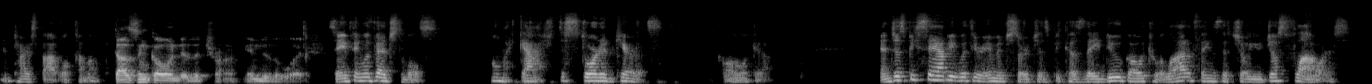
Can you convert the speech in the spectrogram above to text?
and tar spot will come up. doesn't go into the trunk, into the wood. Same thing with vegetables. Oh my gosh, distorted carrots. Go look it up. And just be savvy with your image searches because they do go to a lot of things that show you just flowers.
